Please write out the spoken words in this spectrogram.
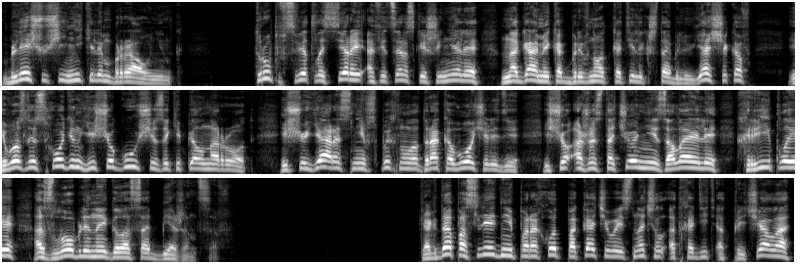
блещущий никелем браунинг — Труп в светло-серой офицерской шинели ногами, как бревно, откатили к штабелю ящиков, и возле сходин еще гуще закипел народ, еще яростнее вспыхнула драка в очереди, еще ожесточеннее залаяли хриплые, озлобленные голоса беженцев. Когда последний пароход, покачиваясь, начал отходить от причала,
